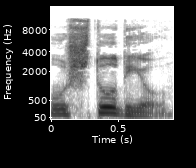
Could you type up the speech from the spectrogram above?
o estúdio.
